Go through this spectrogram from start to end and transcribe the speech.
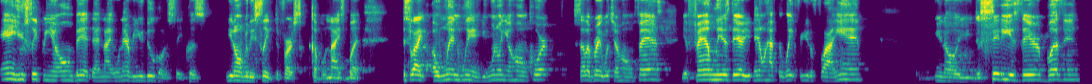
and you sleep in your own bed that night whenever you do go to sleep, because you don't really sleep the first couple nights, but it's like a win-win. You win on your home court, celebrate with your home fans, your family is there, they don't have to wait for you to fly in. You know, the city is there buzzing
